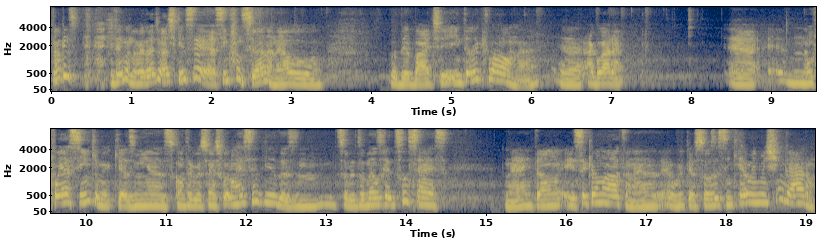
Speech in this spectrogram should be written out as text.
Não que, entendeu? Na verdade, eu acho que esse é assim que funciona, né? O, o debate intelectual, né? É, agora, é, não foi assim que, que as minhas contribuições foram recebidas, sobretudo nas redes sociais. Né? Então, isso é que eu noto, né? Eu vi pessoas assim que realmente me xingaram,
